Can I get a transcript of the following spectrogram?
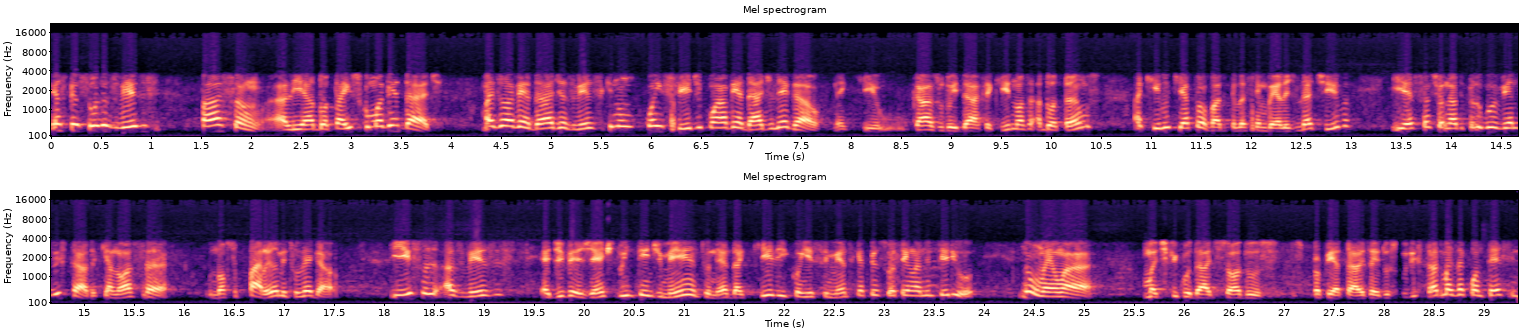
e as pessoas às vezes passam ali a adotar isso como uma verdade. Mas é uma verdade, às vezes, que não coincide com a verdade legal. Né, que o caso do IDAF aqui, nós adotamos aquilo que é aprovado pela Assembleia Legislativa e é sancionado pelo governo do Estado, que é a nossa, o nosso parâmetro legal. E isso, às vezes, é divergente do entendimento, né, daquele conhecimento que a pessoa tem lá no interior. Não é uma, uma dificuldade só dos, dos proprietários aí do sul do estado, mas acontece em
